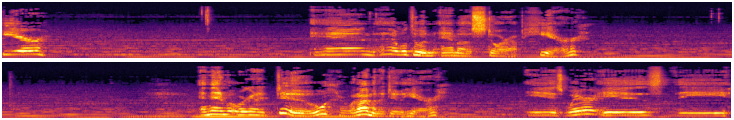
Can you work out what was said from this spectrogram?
here. And uh, we'll do an ammo store up here. And then what we're going to do, or what I'm going to do here, is where is the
